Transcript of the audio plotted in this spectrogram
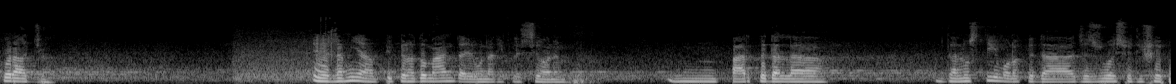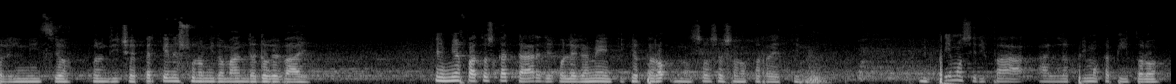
Coraggio. Eh, la mia più che una domanda è una riflessione. Mm, parte dalla, dallo stimolo che dà Gesù ai suoi discepoli all'inizio, quando dice perché nessuno mi domanda dove vai. E mi ha fatto scattare dei collegamenti che però non so se sono corretti. Il primo si rifà al primo capitolo,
